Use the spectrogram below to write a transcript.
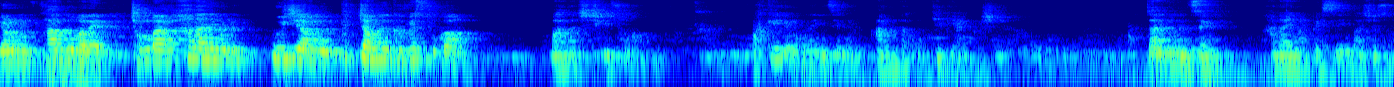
여러분 사는 동안에 정말 하나님을 의지하고 붙잡는 그 횟수가 많아지시길 소망합니다. 그게 여러분의 인생을 아름답고 길게 할 것입니다. 짧은 인생 하나님 앞에 쓰임 받으셔서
